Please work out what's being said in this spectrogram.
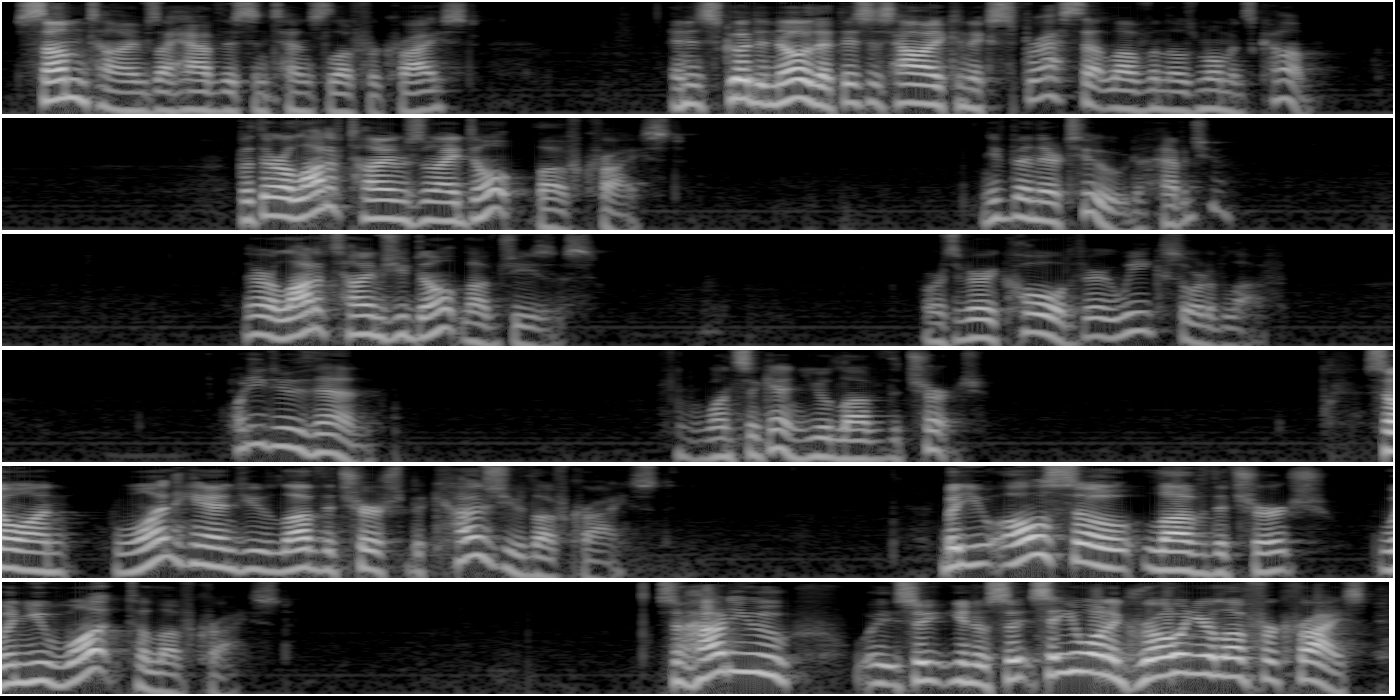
Sometimes I have this intense love for Christ. And it's good to know that this is how I can express that love when those moments come. But there are a lot of times when I don't love Christ. You've been there too, haven't you? There are a lot of times you don't love Jesus or it's a very cold, very weak sort of love. What do you do then? Once again, you love the church. So, on one hand, you love the church because you love Christ, but you also love the church when you want to love Christ. So, how do you, so, you know, so, say you want to grow in your love for Christ.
